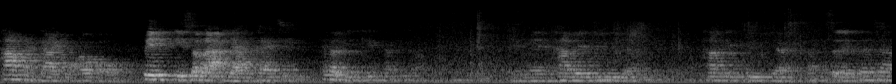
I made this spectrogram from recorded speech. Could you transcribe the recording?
ผ้าพันกายของเราออกเป็นอิสระอย่างแท้จริงให้เราดีขึ้นค่ะพี่น้องเอเมนฮาเลลูยาฮาเลลูยาสรรเสริญพระเจ้า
